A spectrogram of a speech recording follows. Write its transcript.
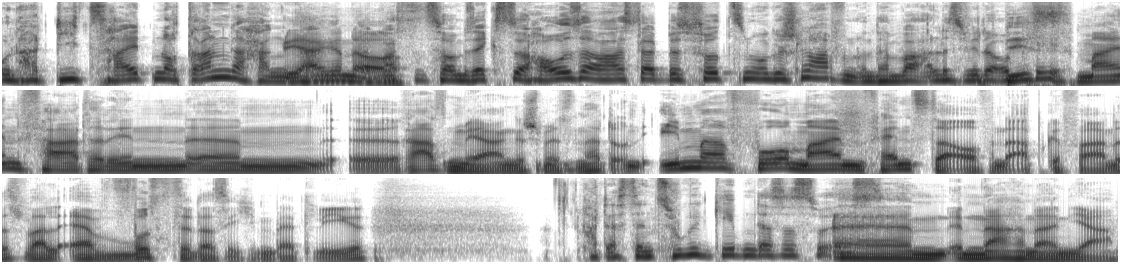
und hat die Zeit noch dran gehangen. Ja, genau. Da warst du zwar um 6 zu Hause, aber hast halt bis 14 Uhr geschlafen und dann war alles wieder okay. Bis mein Vater den ähm, äh, Rasenmäher angeschmissen hat und immer vor meinem Fenster auf und ab gefahren ist, weil er wusste, dass ich im Bett liege. Hat das denn zugegeben, dass es so ist? Ähm, Im Nachhinein ja.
